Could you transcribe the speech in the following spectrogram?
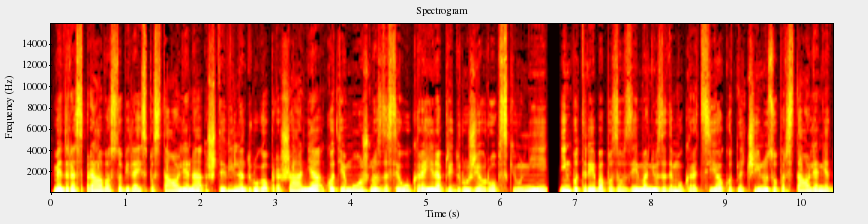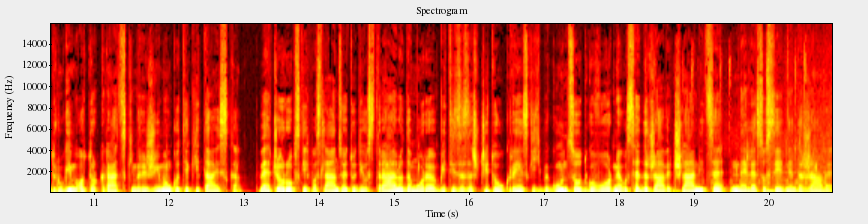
Med razpravo so bila izpostavljena številna druga vprašanja, kot je možnost, da se Ukrajina pridruži Evropski uniji in potreba po zauzemanju za demokracijo kot načinu zoprstavljanja drugim autokratskim režimom, kot je Kitajska. Več evropskih poslancev je tudi ustrajalo, da morajo biti za zaščito ukrajinskih beguncev odgovorne vse države članice, ne le sosednje države.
